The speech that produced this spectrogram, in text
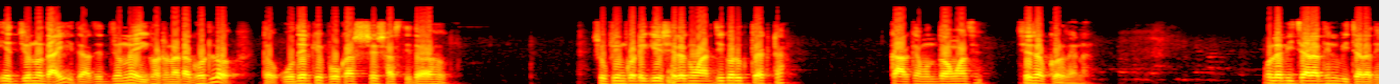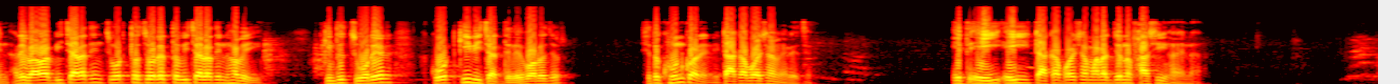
এর জন্য দায়ী, তাদের জন্য এই ঘটনাটা ঘটলো, তো ওদেরকে প্রকাশ্যে শাস্তি দেওয়া হোক। সুপ্রিম কোর্টে গিয়ে সেরকম আর্জি করুক তো একটা। কার কেমন দম আছে? সেসব করবে না। বলে, বিচারাধীন বিচারাধীন। আরে বাবা, বিচারাধীন চোর তো চোরের তো বিচারাধীন হবেই। কিন্তু চোরের কোর্ট কি বিচার দেবে বড় জোর? সে তো খুন করেনি টাকা পয়সা মেরেছে। এতে এই এই টাকা পয়সা মারার জন্য ফাঁসি হয় না।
